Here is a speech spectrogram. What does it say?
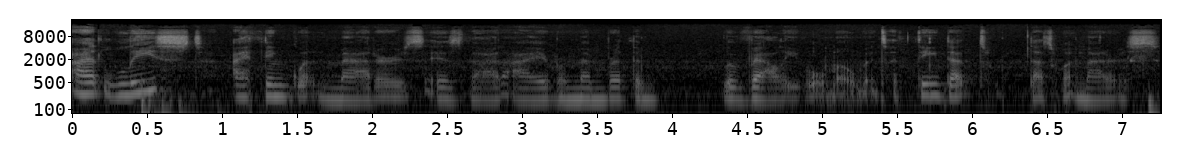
At least I think what matters is that I remember the, the valuable moments. I think that's that's what matters.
